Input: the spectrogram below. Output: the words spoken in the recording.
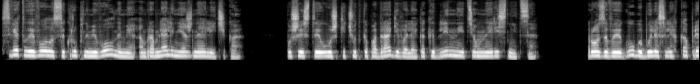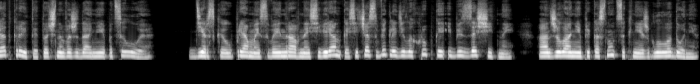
Светлые волосы крупными волнами обрамляли нежное личико. Пушистые ушки чутко подрагивали, как и длинные темные ресницы. Розовые губы были слегка приоткрыты, точно в ожидании поцелуя. Дерзкая, упрямая и своенравная северянка сейчас выглядела хрупкой и беззащитной, а от желания прикоснуться к ней жгло ладони.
